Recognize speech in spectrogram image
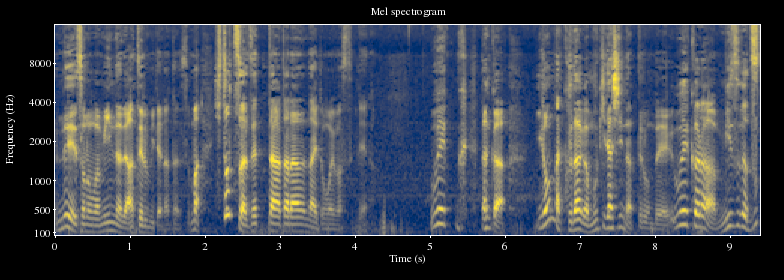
で、そのままみんなで当てるみたいになったんです。まあ、一つは絶対当たらないと思います、みたいな。上、なんか、いろんな管がむき出しになってるんで、上から水がずっ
